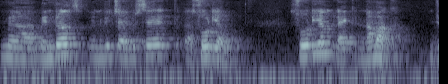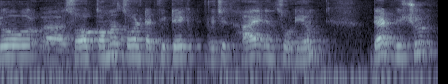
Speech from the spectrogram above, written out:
minerals in which i would say sodium. Sodium like namak जो सो कॉमन सॉल्ट दैट वी टेक विच इज हाई इन सोडियम दैट वी शुड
